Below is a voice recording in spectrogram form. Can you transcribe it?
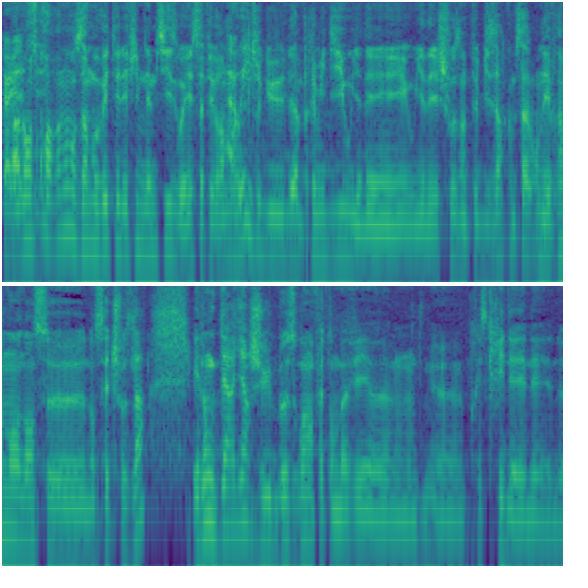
ah bah, on se croit vraiment dans un mauvais téléfilm d'M6, vous voyez, ça fait vraiment Ah oui. truc du- d'après-midi où il y a des où il y a des choses un peu bizarres comme ça. On est vraiment dans ce dans cette chose-là. Et donc derrière, j'ai eu besoin, en fait, on m'avait euh, euh, prescrit des, des- de,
